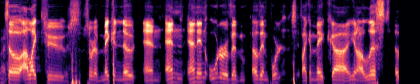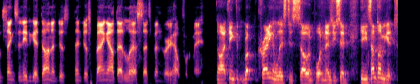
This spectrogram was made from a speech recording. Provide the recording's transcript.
Right. so i like to sort of make a note and and and in order of of importance. If i can make uh, you know a list of things that need to get done and just then just bang out that list that's been very helpful to me No, I think creating a list is so important. As you said, you can sometimes get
